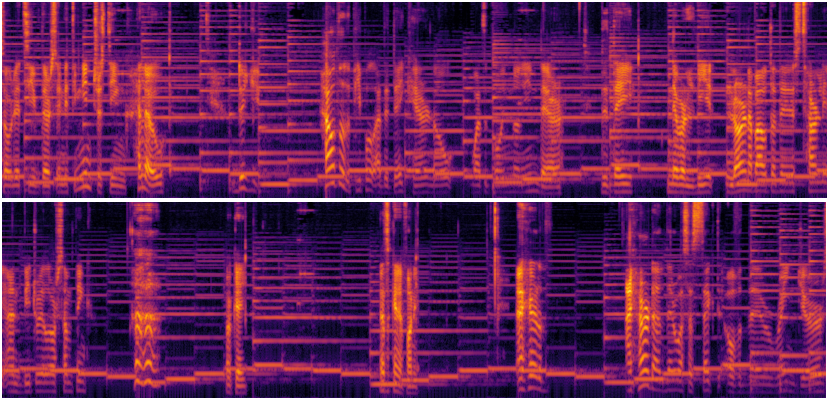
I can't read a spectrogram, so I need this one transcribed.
So let's see if there's anything interesting. Hello. Do you? How do the people at the daycare know what's going on in there? Did they never le learn about the Starly and Beedrill or something? okay. That's kind of funny. I heard I heard that there was a sect of the Rangers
